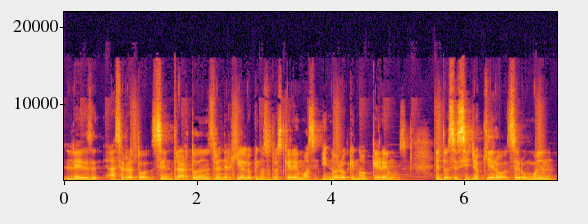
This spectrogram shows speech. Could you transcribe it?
les, hace rato, centrar toda nuestra energía a lo que nosotros queremos y no lo que no queremos. Entonces, si yo quiero ser un buen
